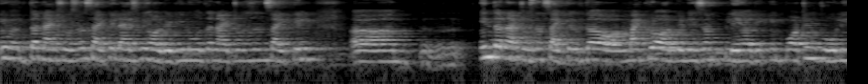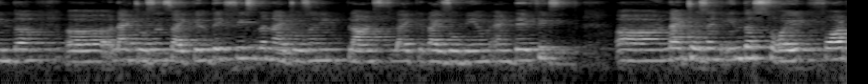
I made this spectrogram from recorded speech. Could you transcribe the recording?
if, the nitrogen cycle, as we already know, the nitrogen cycle uh, in the nitrogen cycle the microorganism play an important role in the uh, nitrogen cycle. They fix the nitrogen in plants like rhizobium and they fix uh, nitrogen in the soil for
